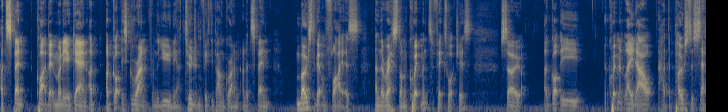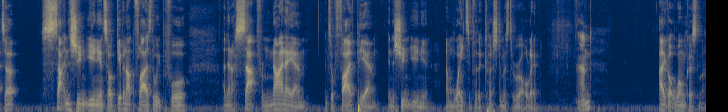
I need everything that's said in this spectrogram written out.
I'd spent quite a bit of money again. I'd, I'd got this grant from the uni, a £250 grant, and I'd spent most of it on flyers and the rest on equipment to fix watches. So I got the equipment laid out, I had the posters set up, sat in the student union. So I'd given out the flyers the week before. And then I sat from 9 a.m. until 5 p.m. in the student union and waited for the customers to roll in. And I got one customer.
